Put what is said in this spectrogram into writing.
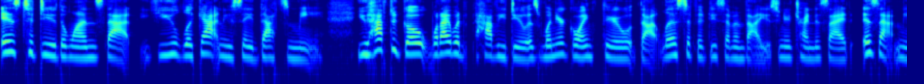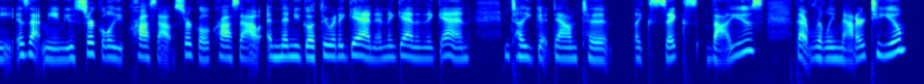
is to do the ones that you look at and you say, that's me. You have to go, what I would have you do is when you're going through that list of 57 values and you're trying to decide, is that me? Is that me? And you circle, you cross out, circle, cross out, and then you go through it again and again and again until you get down to like six values that really matter to you.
